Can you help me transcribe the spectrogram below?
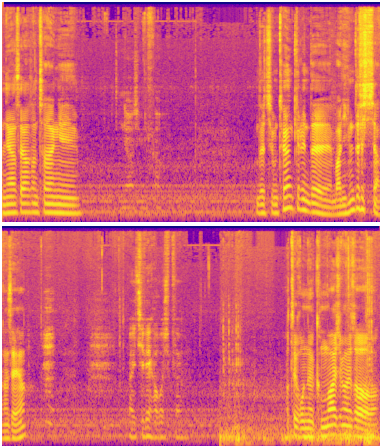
안녕하세요, 선 차장님. 안녕하십니까. 근데 지금 퇴근길인데 많이 힘드시지 않으세요? 빨리 집에 가고 싶어요. 어떻게 오늘 근무하시면서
